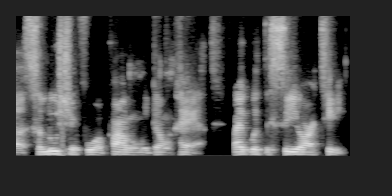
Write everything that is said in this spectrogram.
a solution for a problem we don't have, like with the CRT.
